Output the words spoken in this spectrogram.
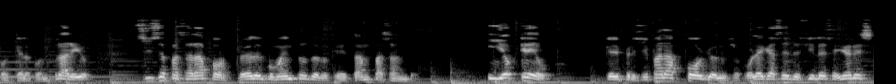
porque lo contrario, sí se pasará por peores momentos de lo que están pasando. Y yo creo que el principal apoyo a nuestros colegas es decirles, señores,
